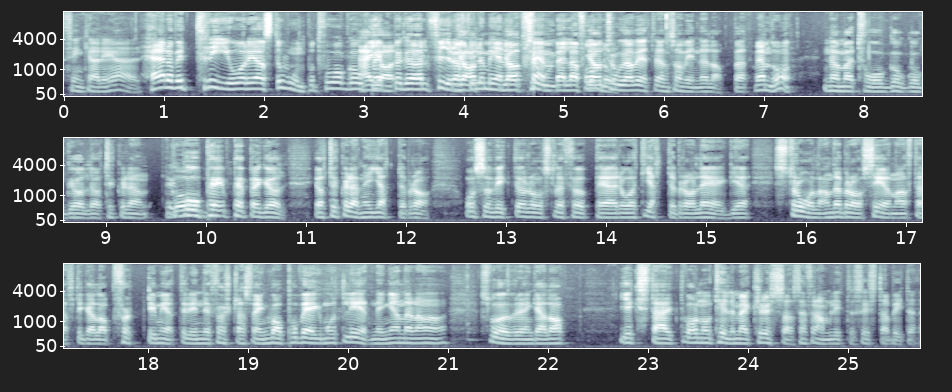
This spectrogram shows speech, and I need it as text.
sin karriär. Här har vi treåriga ston på två Go Nej, jag- Pepper Girl, fyra Jag- Filomena jag och fem Bella Jag Follo. tror jag vet vem som vinner lappet. Vem då? Nummer två, Go Go Girl. Jag tycker den... Go- Go, Pe Pepper Girl. Jag tycker den är jättebra. Och så Viktor Rosleff upp här och ett jättebra läge. Strålande bra senast efter galopp. 40 meter in i första sväng. Var på väg mot ledningen när den slog över en galopp. Gick starkt, var nog till och med kryssa sig fram lite sista biten.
